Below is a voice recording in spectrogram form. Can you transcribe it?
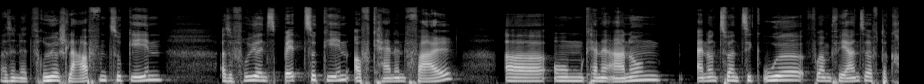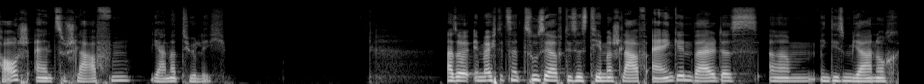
weiß ich nicht, früher schlafen zu gehen, also früher ins Bett zu gehen, auf keinen Fall, äh, um, keine Ahnung, 21 Uhr vor dem Fernseher auf der Couch einzuschlafen, ja, natürlich. Also ich möchte jetzt nicht zu sehr auf dieses Thema Schlaf eingehen, weil das ähm, in diesem Jahr noch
